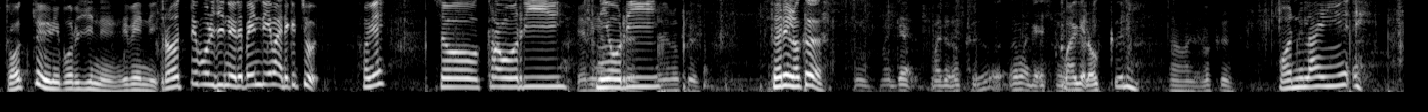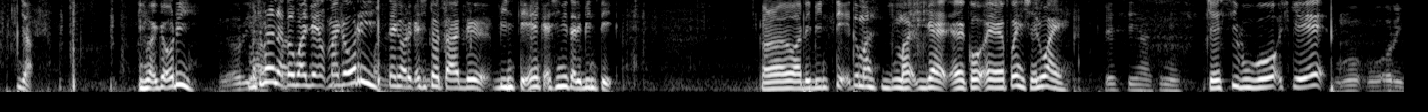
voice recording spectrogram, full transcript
Throttle ni pun original. Dia pendek. Throttle pun original Dia pendek mat Dia kecut Okay So crown ori Ni ori Fairing Hmm, magat. Magat local. Oh, magat Islam. Magat lokal ni Ah, magat. Warna lain eh Sekejap Eh magat ori Magat ori. Macam mana nak tahu magat, magat ori? Tengok dekat situ tak ada bintik eh. Kat sini tak ada bintik. Kalau ada bintik tu mas magat eh, ko, eh apa eh. Chassis ha sini. Chassis buruk sikit. Buruk, buruk ori.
